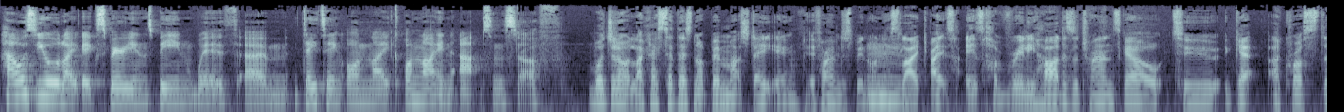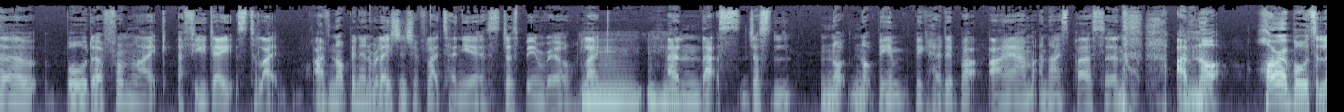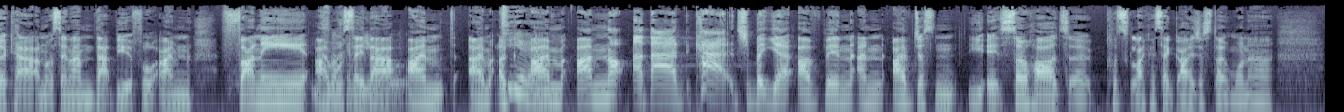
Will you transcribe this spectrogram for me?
How has your like experience been with um, dating on like online apps and stuff? Well, do you know what? Like I said, there's not been much dating. If I'm just being Mm. honest, like I, it's it's really hard as a trans girl to get across the border from like a few dates to like. I've not been in a relationship for like ten years. Just being real, like, Mm-hmm. and that's just l- not not being big headed. But I am a nice person. I'm Mm-hmm. not horrible to look at. I'm not saying I'm that beautiful. I'm funny. I will say that. I'm I'm a, Yeah. I'm I'm not a bad catch, but yeah, I've been and I've just it's so hard to because like I said, guys just don't want to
